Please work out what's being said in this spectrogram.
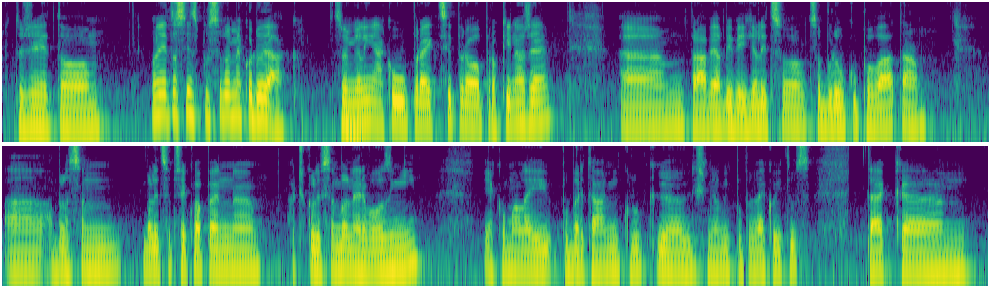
protože je to, no je to svým způsobem jako doják. Jsme měli nějakou projekci pro, pro kinaře, um, právě aby věděli, co, co budou kupovat a, a, a byl jsem velice překvapen, ačkoliv jsem byl nervózní, jako malý pubertální kluk, když měl mít poprvé koitus, tak um, Eh,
